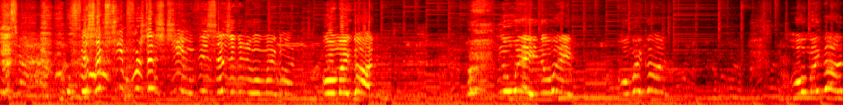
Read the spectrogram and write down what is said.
Yes! Oh, fish next team! Fish next team! Fish next team! Oh my god! Oh my god! No way! No way! Oh my god! Oh my god!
